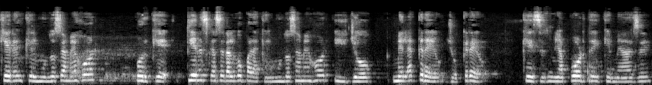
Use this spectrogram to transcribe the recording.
quieren que el mundo sea mejor, porque tienes que hacer algo para que el mundo sea mejor y yo me la creo, yo creo que ese es mi aporte y que me hace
